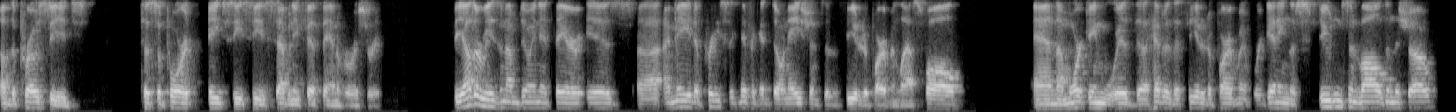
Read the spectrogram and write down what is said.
of the proceeds to support HCC's 75th anniversary. The other reason I'm doing it there is uh, I made a pretty significant donation to the theater department last fall. And I'm working with the head of the theater department. We're getting the students involved in the show.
